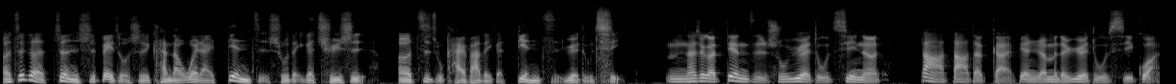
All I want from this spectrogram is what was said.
而这个正是贝佐斯看到未来电子书的一个趋势，而自主开发的一个电子阅读器。嗯，那这个电子书阅读器呢，大大的改变人们的阅读习惯。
